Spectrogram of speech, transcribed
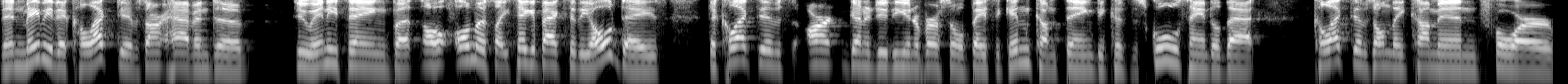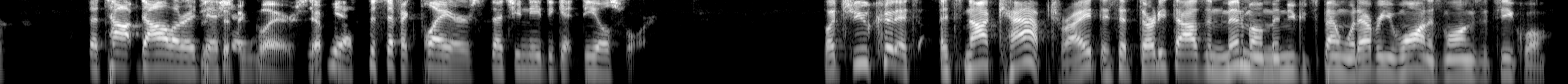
then maybe the collectives aren't having to do anything but almost like take it back to the old days. The collectives aren't going to do the universal basic income thing because the schools handle that. Collectives only come in for the top dollar edition. Specific players. Yep. Yeah, specific players that you need to get deals for. But you could it's it's not capped, right? They said 30,000 minimum and you could spend whatever you want as long as it's equal.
